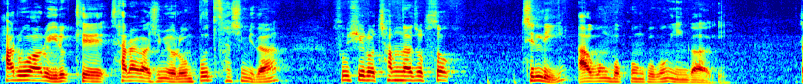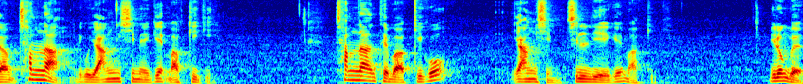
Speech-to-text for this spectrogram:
하루하루 이렇게 살아가시면 여러분 뿌듯하십니다. 수시로 참나 접속 진리, 아공 복공 구공 인가하기. 그 다음 참나, 그리고 양심에게 맡기기. 참나한테 맡기고 양심, 진리에게 맡기기. 이런 거예요.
